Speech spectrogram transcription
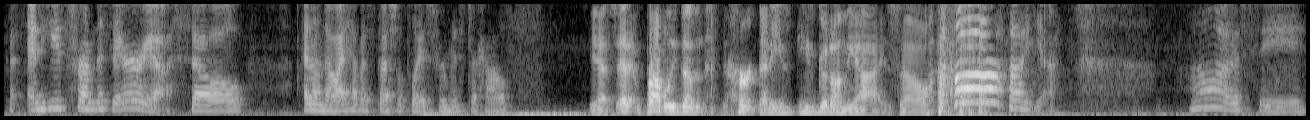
and he's from this area, so I don't know. I have a special place for Mr. Howes. Yes, and it probably doesn't hurt that he's he's good on the eyes. So Ah, yeah. Ah, let's see.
